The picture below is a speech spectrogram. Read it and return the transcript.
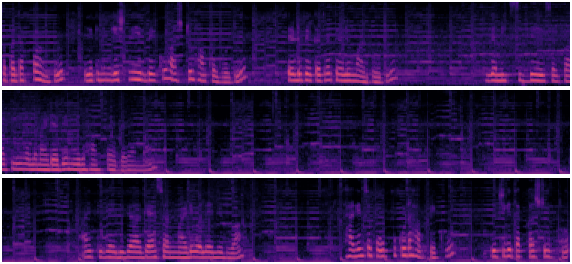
ಸ್ವಲ್ಪ ದಪ್ಪ ಉಂಟು. ಇದಕ್ಕೆ ನಿಮ್ಗೆ ಎಷ್ಟು ನೀರು ಬೇಕು ಅಷ್ಟು ಹಾಕೊಳ್ಬೋದು. ತೆಳು ಬೇಕಾದರೆ ತೆಳು ಮಾಡ್ಬೋದು. ಈಗ ಮಿಕ್ಸಿದ್ದೇ ಸ್ವಲ್ಪ ಕ್ಲೀನ್ ಎಲ್ಲ ಮಾಡಿ ಅದೇ ನೀರು ಹಾಕ್ತಾ ಇದ್ದಾರೆ ಅಮ್ಮ. ಆಯ್ತು ಈಗ ಇದೀಗ ಗ್ಯಾಸ್ ಆನ್ ಮಾಡಿ ಒಲೆಯಲ್ಲಿಡುವ. ಹಾಗೆ ಸ್ವಲ್ಪ ಉಪ್ಪು ಕೂಡ ಹಾಕಬೇಕು. ರುಚಿಗೆ ತಕ್ಕಷ್ಟು ಉಪ್ಪು.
